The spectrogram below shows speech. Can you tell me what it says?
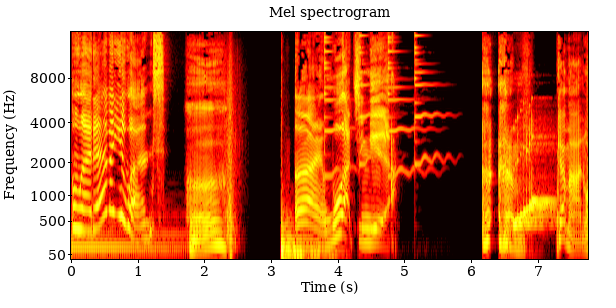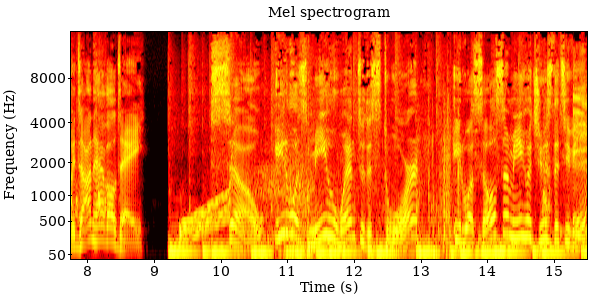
Whatever you want. Huh? I'm watching you. Come on, we don't have all day. So, it was me who went to the store. It was also me who chose the TV.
